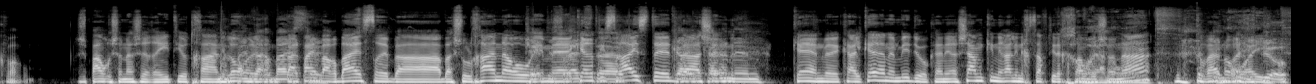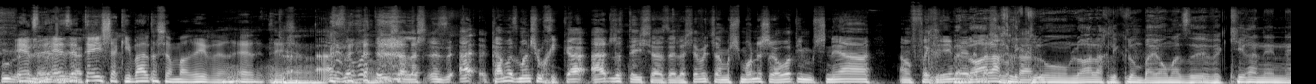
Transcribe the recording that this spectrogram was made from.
כבר, זו פעם ראשונה שראיתי אותך, אני לא, 2014. ב-2014 בשולחן ההוא עם אה, קרטיס רייסטד. כן, וקייל קרנן בדיוק, אני שם כי נראה לי נחשפתי לך פעם ראשונה. חוויה נוראית. איזה-. תשע קיבלת שם בריבר, איזה תשע. עזוב התשע, אה, כמה זמן שהוא חיכה עד לתשע הזה, לשבת שם שמונה שעות עם שני ה- המפגרים האלה ולא הלך לי בשולחן. כלום, לא הלך לי כלום ביום הזה, וקירנן, אה,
